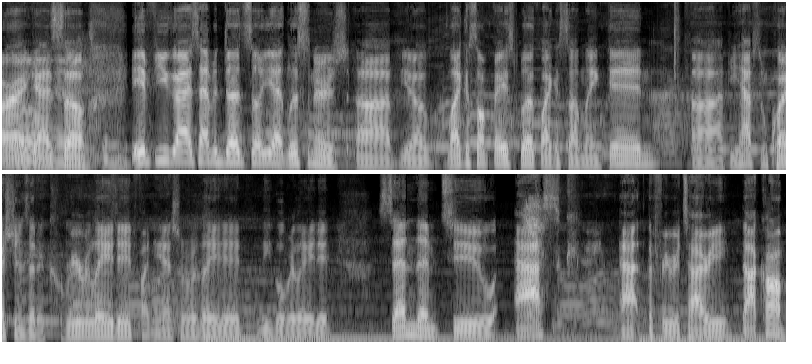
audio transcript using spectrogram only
All right, Oh, guys. man, So if you guys haven't done so yet, listeners, uh, you know, like us on Facebook, like us on LinkedIn. Uh, if you have some questions that are career related, financial related, legal related, send them to ask at thefreeretiree.com.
